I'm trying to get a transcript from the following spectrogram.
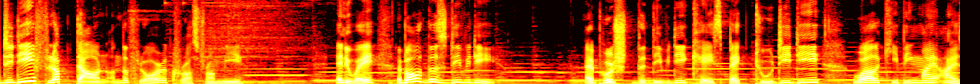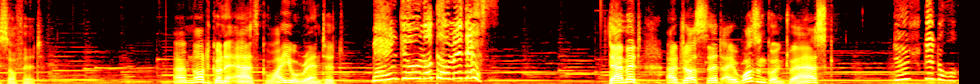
Didi flopped down on the floor across from me. Anyway, about this DVD. I pushed the DVD case back to DD while keeping my eyes off it. I'm not gonna ask why you rented. 勉強のためです Damn it, I just said I wasn't going to ask. ですけど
